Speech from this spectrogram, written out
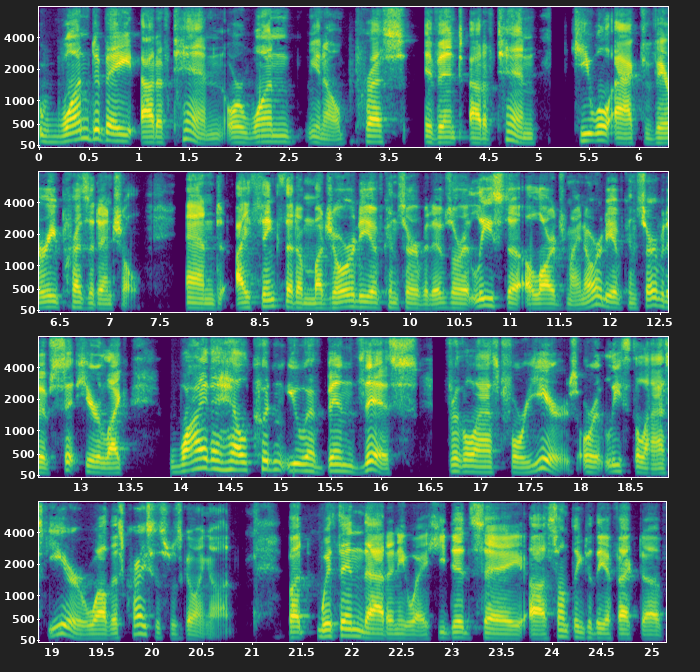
one debate out of 10 or one, you know, press event out of 10, he will act very presidential. And I think that a majority of conservatives, or at least a, a, large minority of conservatives, sit here like, why the hell couldn't you have been this for the last four years, or at least the last year while this crisis was going on? But within that, anyway, he did say uh, something to the effect of,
